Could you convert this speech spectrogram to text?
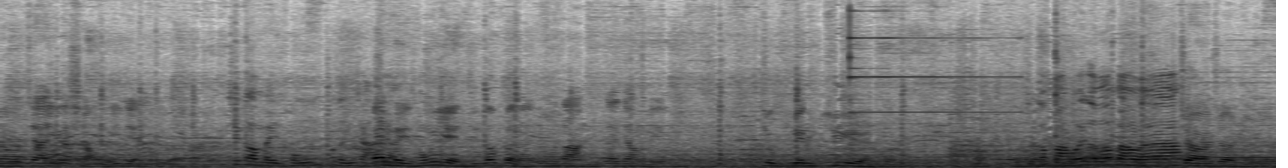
那我加一个小一点的这个。这个美瞳不能加。哎，美瞳眼睛都本来这么大，你再加美瞳就变巨人了。这个返回怎么返回啊？这样这样这样。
